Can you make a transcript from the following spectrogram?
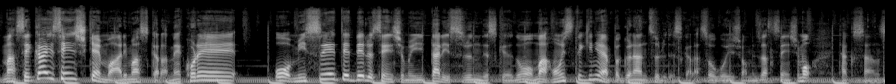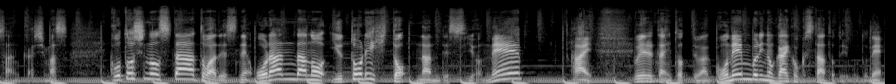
まあ世界選手権もありますからね。これを見据えて出る選手もいたりするんですけれども、まあ、本質的にはやっぱグランツールですから総合優勝を目指す選手もたくさん参加します。今年のスタートはですねオランダのユトレヒトなんですよね。はい、ブエルタにとっては5年ぶりの外国スタートということで、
